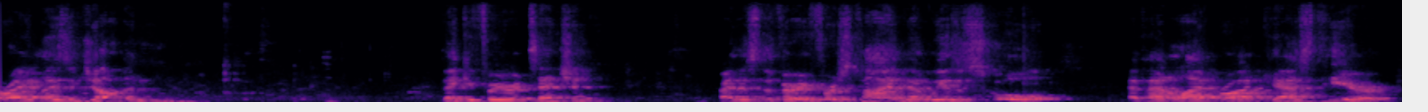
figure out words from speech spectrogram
All right, ladies and gentlemen. Thank you for your attention. All right, this is the very first time that we as a school have had a live broadcast here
